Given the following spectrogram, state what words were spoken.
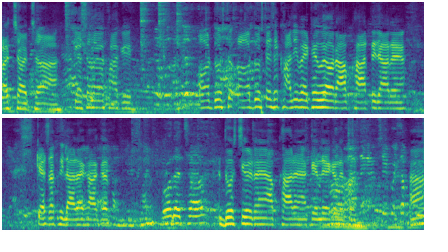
अच्छा अच्छा। कैसा लगा खा के और दोस्त और दोस्त ऐसे खाली बैठे हुए और आप खाते जा रहे हैं। कैसा फील आ रहा है खाकर? बहुत अच्छा। दोस्त चिड़ रहे हैं आप खा रहे हैं अकेले अकेले तो। हाँ?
